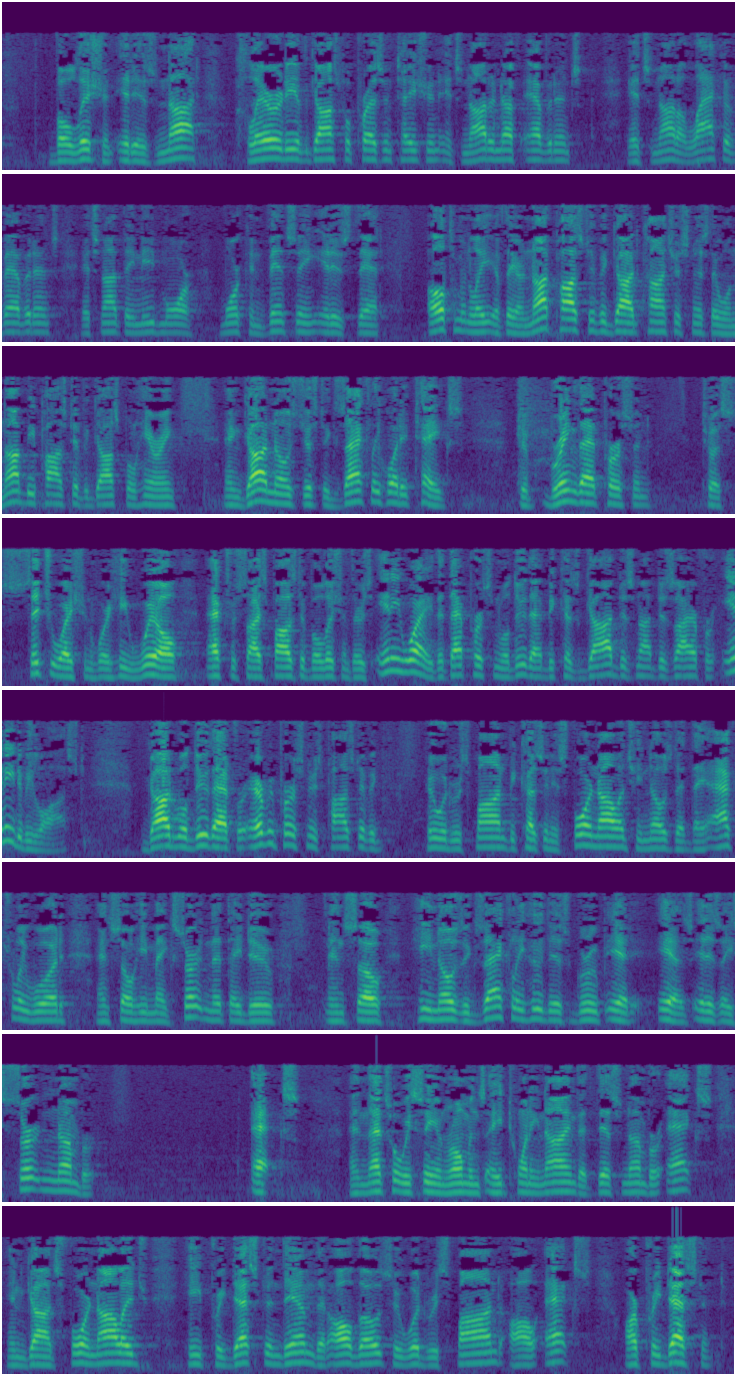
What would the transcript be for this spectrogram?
volition. It is not clarity of the gospel presentation. It's not enough evidence. It's not a lack of evidence. It's not they need more, more convincing. It is that ultimately, if they are not positive in God consciousness, they will not be positive in gospel hearing. And God knows just exactly what it takes to bring that person to a situation where he will exercise positive volition. If there's any way that that person will do that because God does not desire for any to be lost, God will do that for every person who's positive who would respond because in his foreknowledge he knows that they actually would and so he makes certain that they do and so he knows exactly who this group it is. It is a certain number. X. And that's what we see in Romans 8:29 that this number X in God's foreknowledge he predestined them that all those who would respond all X are predestined.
